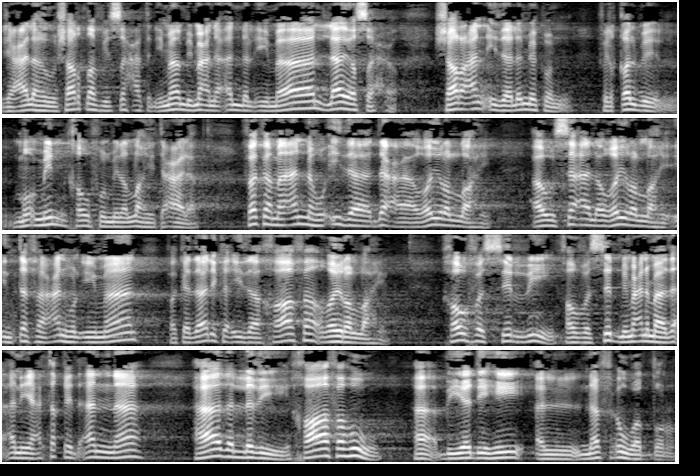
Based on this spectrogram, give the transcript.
جعله شرطا في صحة الإيمان بمعنى أن الإيمان لا يصح شرعا إذا لم يكن في القلب المؤمن خوف من الله تعالى. فكما أنه إذا دعا غير الله أو سأل غير الله انتفى عنه الإيمان فكذلك إذا خاف غير الله. خوف السر خوف السر بمعنى ماذا؟ أن يعتقد أن هذا الذي خافه بيده النفع والضر.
